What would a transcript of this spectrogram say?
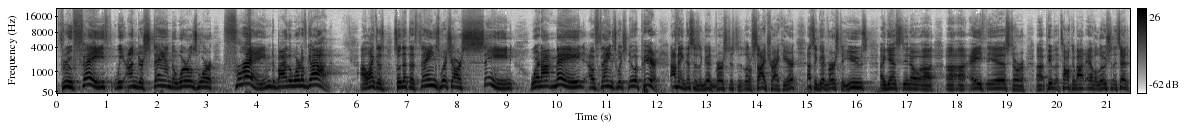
Through faith, we understand the worlds were framed by the Word of God I like this. So that the things which are seen were not made of things which do appear. I think this is a good verse, just a little sidetrack here. That's a good verse to use against, you know, uh, uh, uh, atheists or uh, people that talk about evolution. They said,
